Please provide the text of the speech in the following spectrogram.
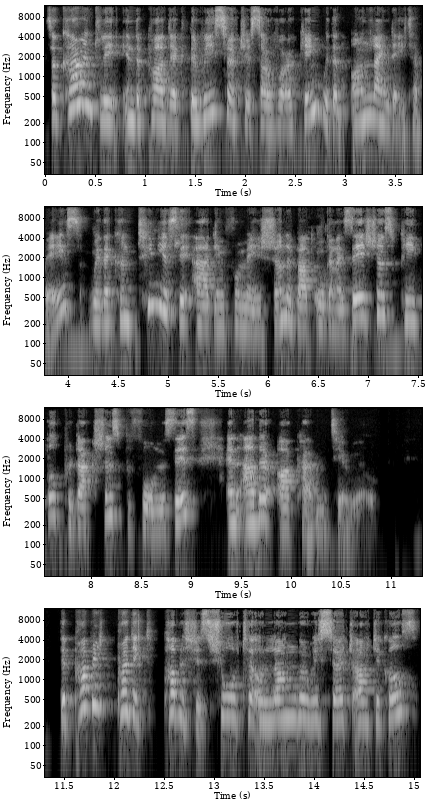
So currently in the project, the researchers are working with an online database where they continuously add information about organizations, people, productions, performances, and other archive material. The project publishes shorter or longer research articles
